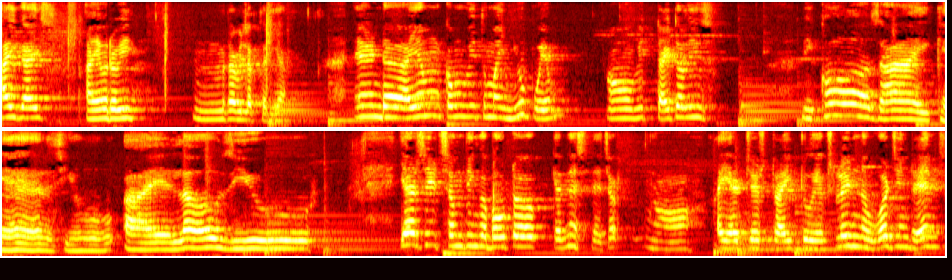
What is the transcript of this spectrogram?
Hi guys, I am Ravi, mm, Ravi and uh, I am come with my new poem. Uh, with title is Because I cares you, I loves you. Yes, it's something about uh, careless nature. Uh, I had just tried to explain the words in rhymes.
